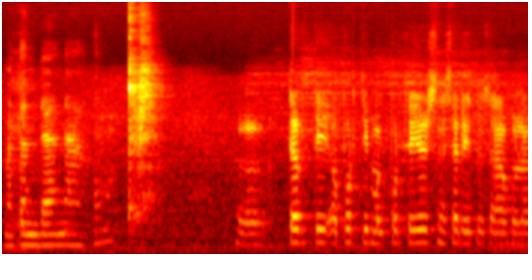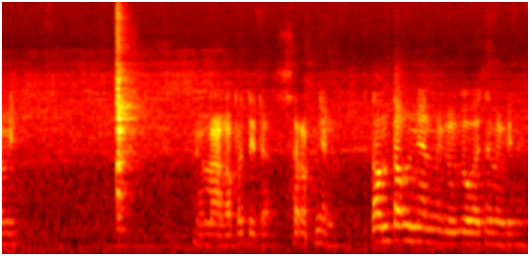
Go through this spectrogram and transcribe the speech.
Matanda na ako. Mm, 30 o 40, mag 40 years na siya dito sa amo namin. Ay, mga kapatid ah, sarap niyan. Taon-taon yan nagagawa siya ng ganyan.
